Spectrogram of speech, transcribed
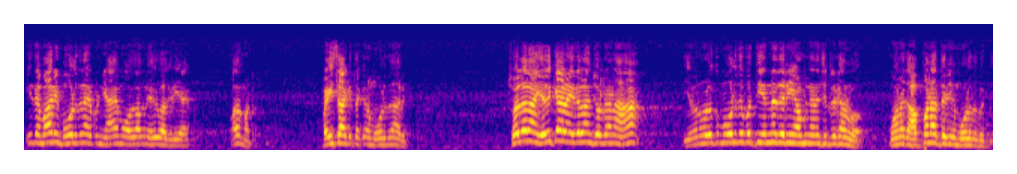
இந்த மாதிரி மோழுதுலாம் எப்படி நியாயமாக ஓதுவாங்கன்னு எதிர்பார்க்குறிய? ஓத மாட்டோம். பைசாக்கு தக்கன மோழுதுலாம் இருக்குது சொல்லலாம் எதுக்காக நான் இதெல்லாம் சொல்கிறேன்னா இவனுங்களுக்கு மூலதை பற்றி என்ன தெரியும் அப்படின்னு நினச்சிட்டு இருக்கானுவோ. உனக்கு அப்பனா தெரியும் மூலதை பற்றி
